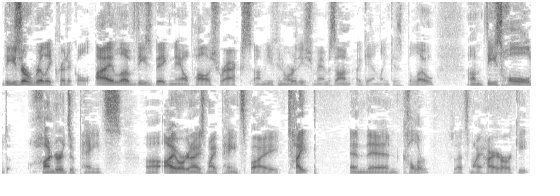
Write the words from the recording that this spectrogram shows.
these are really critical. I love these big nail polish racks. Um, you can order these from Amazon. Again, link is below. Um, these hold hundreds of paints. Uh, I organize my paints by type and then color. So that's my hierarchy.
